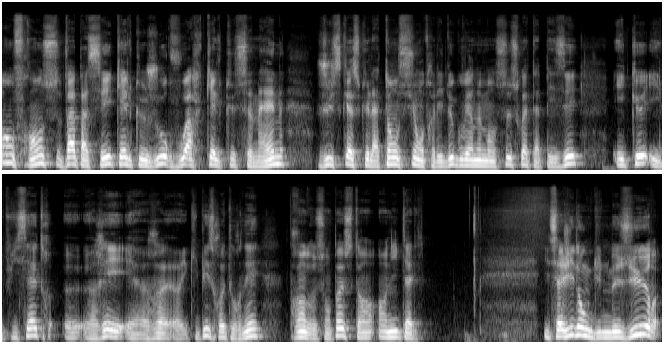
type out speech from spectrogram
en France va passer quelques jours, voire quelques semaines, jusqu'à ce que la tension entre les deux gouvernements se soit apaisée et qu'il puisse euh, euh, qu'il puisse retourner prendre son poste en Italie. Il s'agit donc d'une mesure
